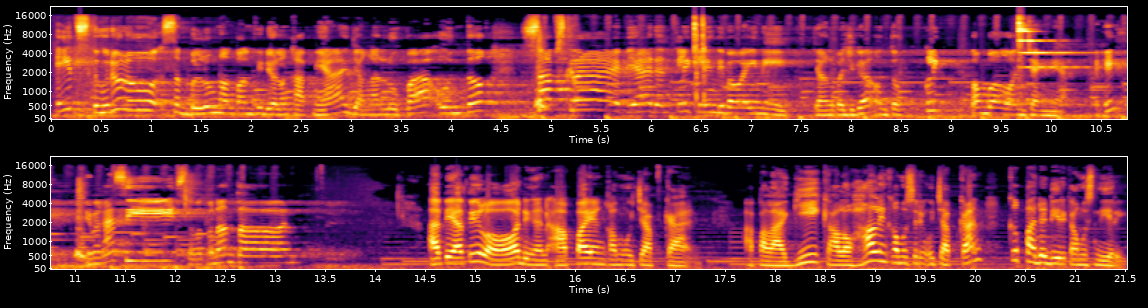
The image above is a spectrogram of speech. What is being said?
Eits, tunggu dulu. Sebelum nonton video lengkapnya, jangan lupa untuk subscribe ya dan klik link di bawah ini. Jangan lupa juga untuk klik tombol loncengnya. Oke, terima kasih. Selamat menonton. Hati-hati loh dengan apa yang kamu ucapkan. Apalagi kalau hal yang kamu sering ucapkan kepada diri kamu sendiri.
